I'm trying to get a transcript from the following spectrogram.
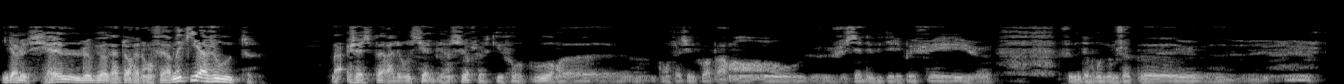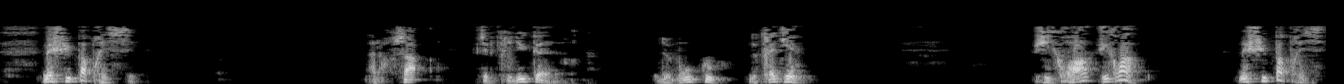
Il y a le ciel, le purgatoire et l'enfer, mais qui ajoute bah, J'espère aller au ciel, bien sûr, je fais ce qu'il faut pour euh, confesser une fois par an, j'essaie d'éviter les péchés, je, je, me débrouille comme je peux, mais je suis pas pressé. Alors ça, c'est le cri du cœur de beaucoup de chrétiens. J'y crois, j'y crois, mais je suis pas pressé.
